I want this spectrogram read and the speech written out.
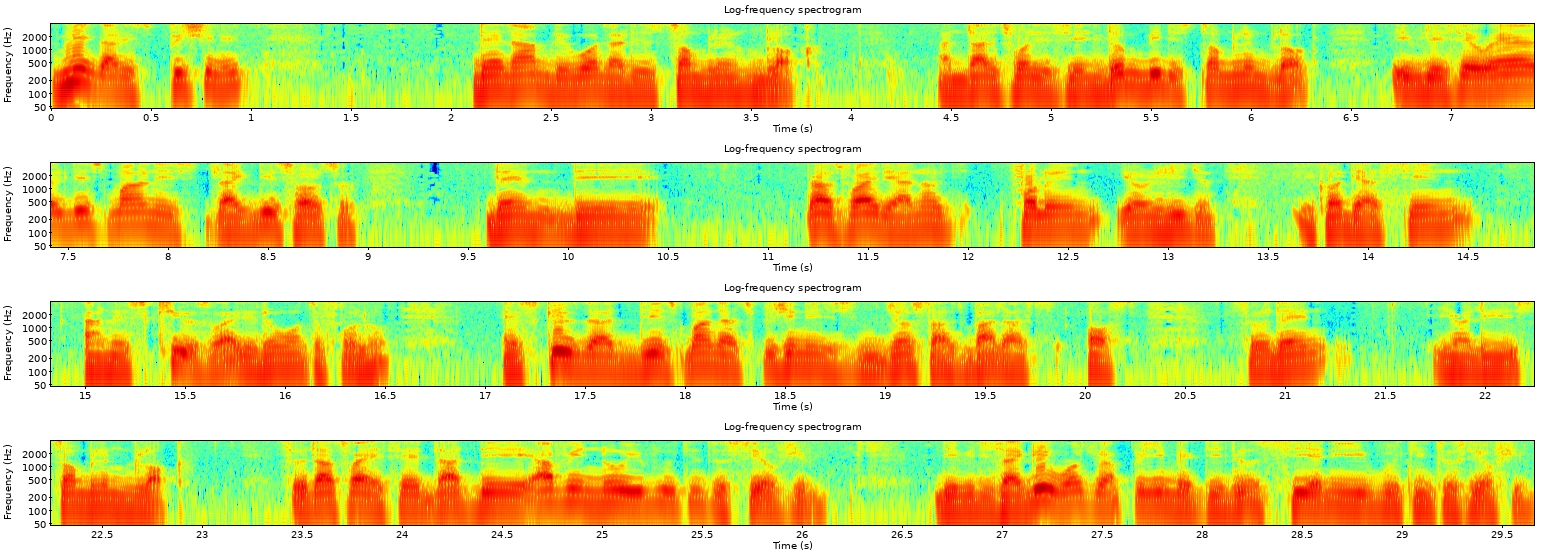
me that is preaching it, then I'm the one that is stumbling block. And that is what he's saying. Don't be the stumbling block. If they say, well, this man is like this also, then they that's why they are not following your religion. Because they are seeing an excuse why they don't want to follow. Excuse that this man that's preaching is just as bad as us. So then you are the stumbling block. So that's why i said that they having no evil thing to say of you. They will disagree with what you are preaching but they don't see any evil thing to say of you.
